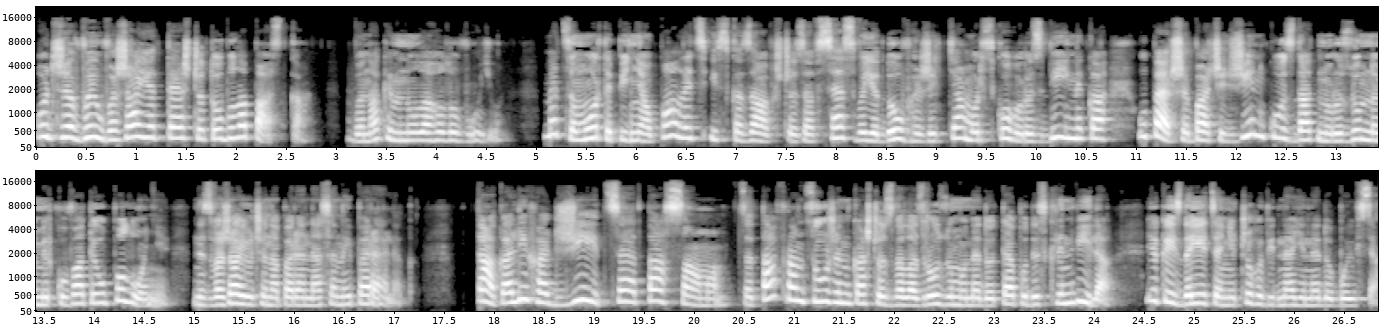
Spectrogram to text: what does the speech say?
Отже, ви вважаєте, що то була пастка? Вона кивнула головою. Мецоморте підняв палець і сказав, що за все своє довге життя морського розбійника уперше бачить жінку, здатну розумно міркувати у полоні, незважаючи на перенесений переляк. Так, Алі Хаджі – це та сама, це та француженка, що звела з розуму недотепу Дескринвіля, який, здається, нічого від неї не добився.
